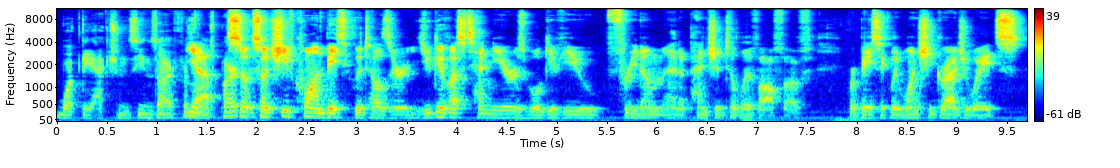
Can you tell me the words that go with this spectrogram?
what the action scenes are for the yeah. most part. So so Chief Kwan basically tells her, "You give us ten years, we'll give you freedom and a pension to live off of." Where basically, once she graduates,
